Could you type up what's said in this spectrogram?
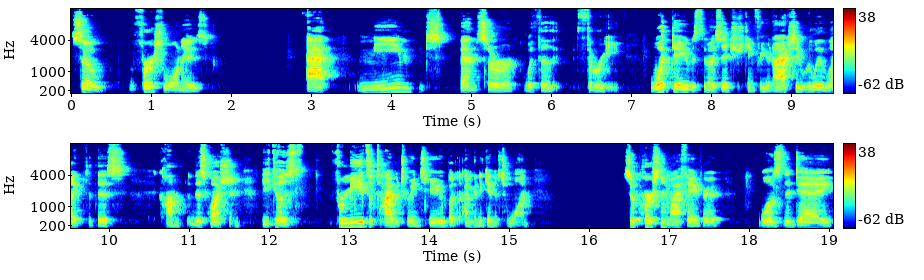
So first one is at meme Spencer with a three. What day was the most interesting for you? And I actually really liked this com- this question because for me it's a tie between two, but I'm gonna give it to one. So personally, my favorite was the day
